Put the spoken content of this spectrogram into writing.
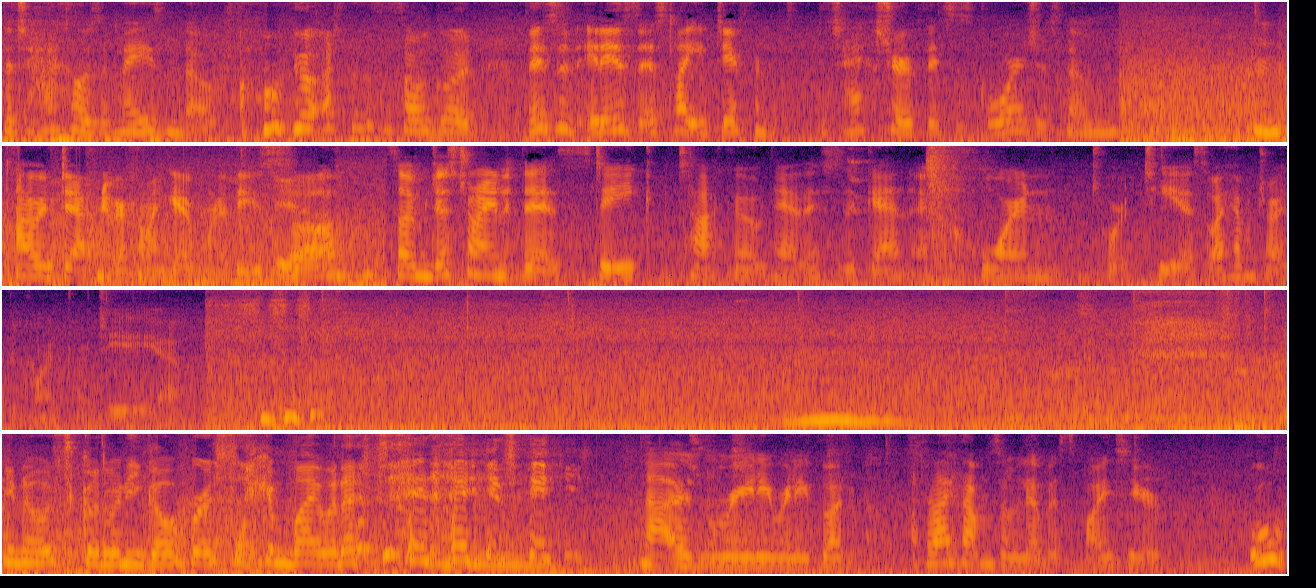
The taco is amazing though. Oh my god, this is so good. This is it is a slightly different. The texture of this is gorgeous though. Mm, I would definitely recommend getting one of these as well. So I'm just trying the steak taco. Now this is again a corn tortilla. So I haven't tried the corn tortilla yet. You know it's good when you go for a second bite without saying anything. That is really, really good. I feel like that one's a little bit spicier. Ooh.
